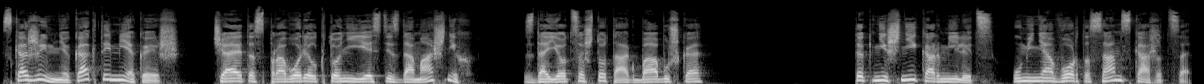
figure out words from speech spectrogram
скажи мне, как ты мекаешь? Чай это спроворил кто не есть из домашних? Сдается, что так, бабушка. Так не шни, кормилец, у меня вор-то сам скажется.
